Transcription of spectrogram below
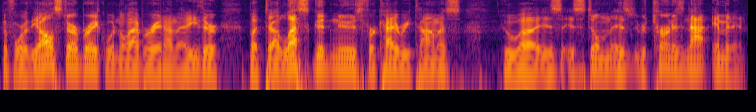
before the All Star break. Wouldn't elaborate on that either. But uh, less good news for Khyri Thomas, who uh, is is still his return is not imminent,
